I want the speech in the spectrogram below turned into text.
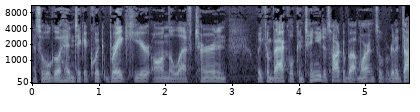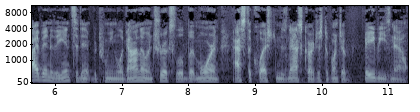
And so we'll go ahead and take a quick break here on the left turn. And when we come back, we'll continue to talk about Martinsville. We're going to dive into the incident between Logano and Truex a little bit more and ask the question is NASCAR just a bunch of babies now?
